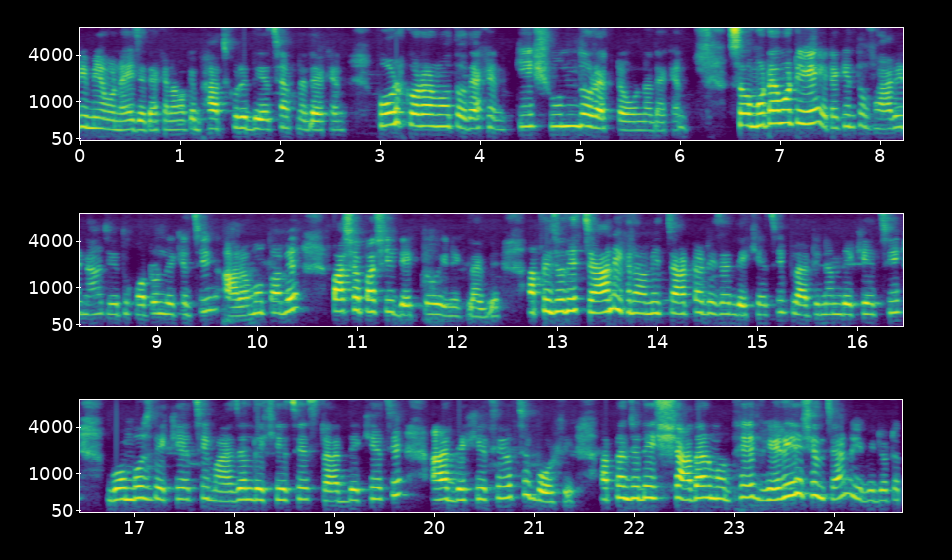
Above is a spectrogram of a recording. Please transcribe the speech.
প্রিমিয়াম এই যে দেখেন, আমাকে ভাঁজ করে দিয়েছে, আপনি দেখেন। ফোল্ড করার মতো, দেখেন, কি সুন্দর একটা ওড়না দেখেন। সো মোটামুটি এটা কিন্তু ভারী না, যেহেতু কটন রেখেছি, আরামও পাবে, পাশাপাশি দেখতেও ইউনিক লাগবে। আপনি যদি চান, এখানে আমি চারটা ডিজাইন দেখিয়েছি প্লাটিনাম দেখিয়েছি গম্বুজ দেখিয়েছি, মায়াজাল দেখিয়েছি, স্টার দেখিয়েছি, আর দেখিয়েছি হচ্ছে বরফি। আপনার যদি সাদার মধ্যে ভেরিয়েশন চান, এই ভিডিওটা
